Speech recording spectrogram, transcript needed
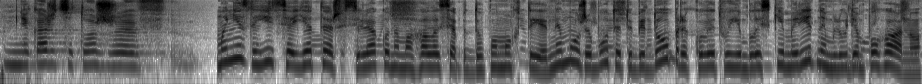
Мне кажется, тоже в- Мені здається, я теж всіляко намагалася б допомогти. Не може бути тобі добре, коли твоїм близьким і рідним людям погано.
